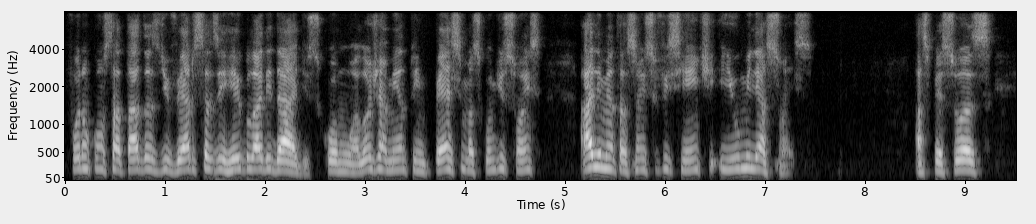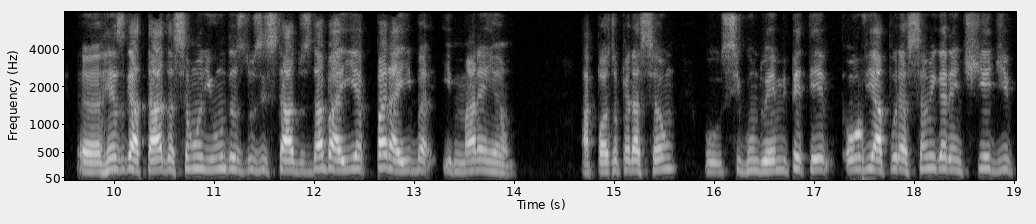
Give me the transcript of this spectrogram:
foram constatadas diversas irregularidades, como alojamento em péssimas condições, alimentação insuficiente e humilhações. As pessoas uh, resgatadas são oriundas dos estados da Bahia, Paraíba e Maranhão. Após a operação, o segundo MPT, houve apuração e garantia de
